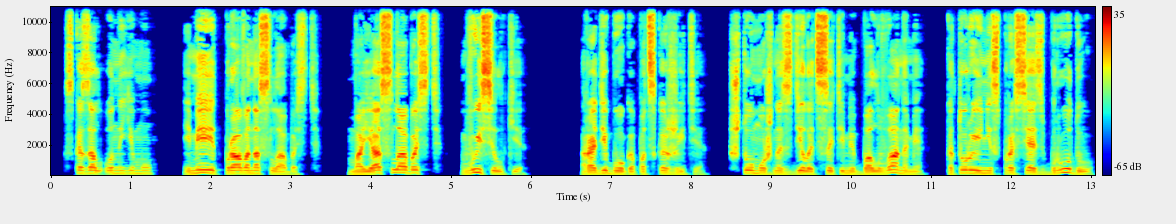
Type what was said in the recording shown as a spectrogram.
— сказал он ему, — имеет право на слабость. Моя слабость — выселки. Ради бога, подскажите, что можно сделать с этими болванами, которые, не спросясь броду,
